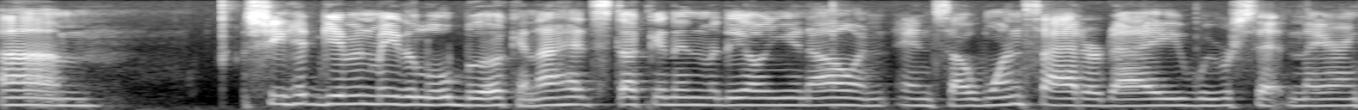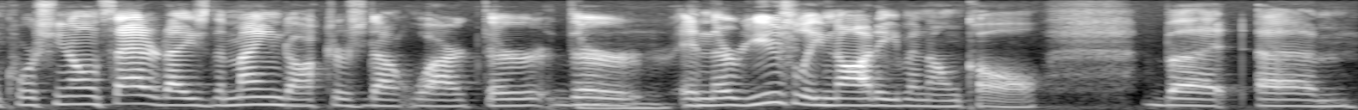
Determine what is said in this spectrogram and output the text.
um, she had given me the little book and I had stuck it in my deal, you know, and, and so one Saturday we were sitting there and of course, you know, on Saturdays the main doctors don't work. They're they're and they're usually not even on call. But um,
